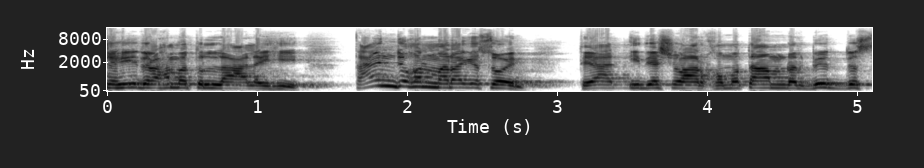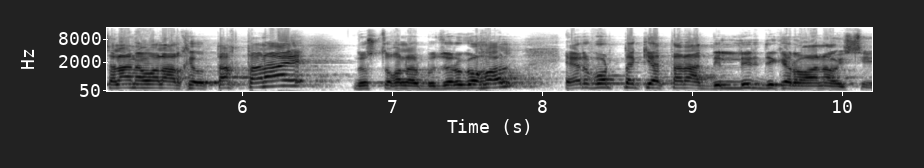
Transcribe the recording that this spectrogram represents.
শহীদ রহমতুল্লাহ আলহি তাইন যখন মারা গেছেন তেয়ার দেশ আর ক্ষমতা আমরার বিরুদ্ধে চালানেওয়ালার কেউ তাক্তা নাই। দুস্থকলার বুজুর্গ হল। এরপর থেকে তারা দিল্লির দিকে রওনা হয়েছে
